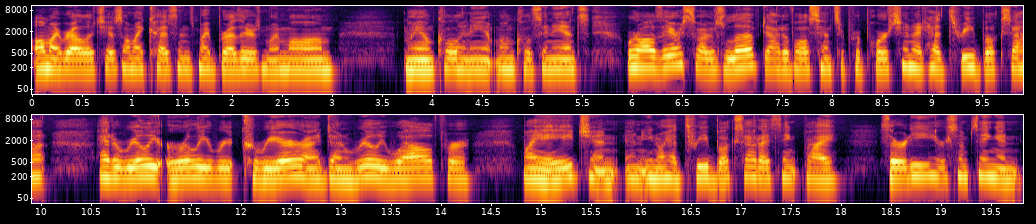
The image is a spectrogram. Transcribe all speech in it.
all my relatives, all my cousins, my brothers, my mom, my uncle and aunt, my uncles and aunts were all there. So I was loved out of all sense of proportion. I'd had three books out. I had a really early re- career. I'd done really well for my age, and and you know I had three books out. I think by thirty or something, and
